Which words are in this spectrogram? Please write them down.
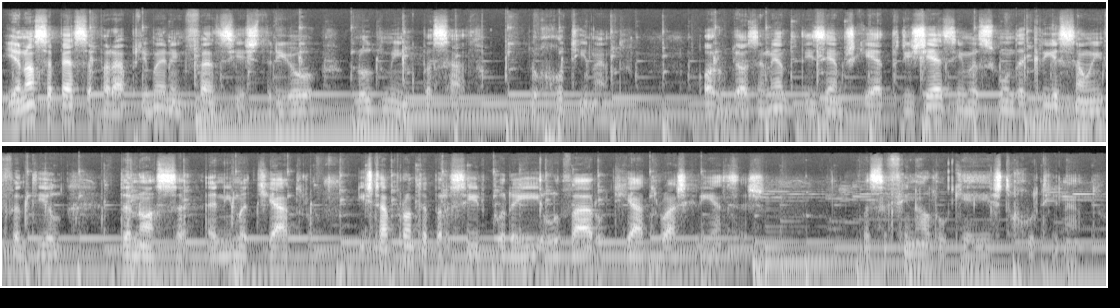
E a nossa peça para a primeira infância estreou no domingo passado, no Rotinando. Orgulhosamente dizemos que é a 32 criação infantil da nossa Anima Teatro e está pronta para sair por aí e levar o teatro às crianças. Mas afinal, o que é este Rotinando?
